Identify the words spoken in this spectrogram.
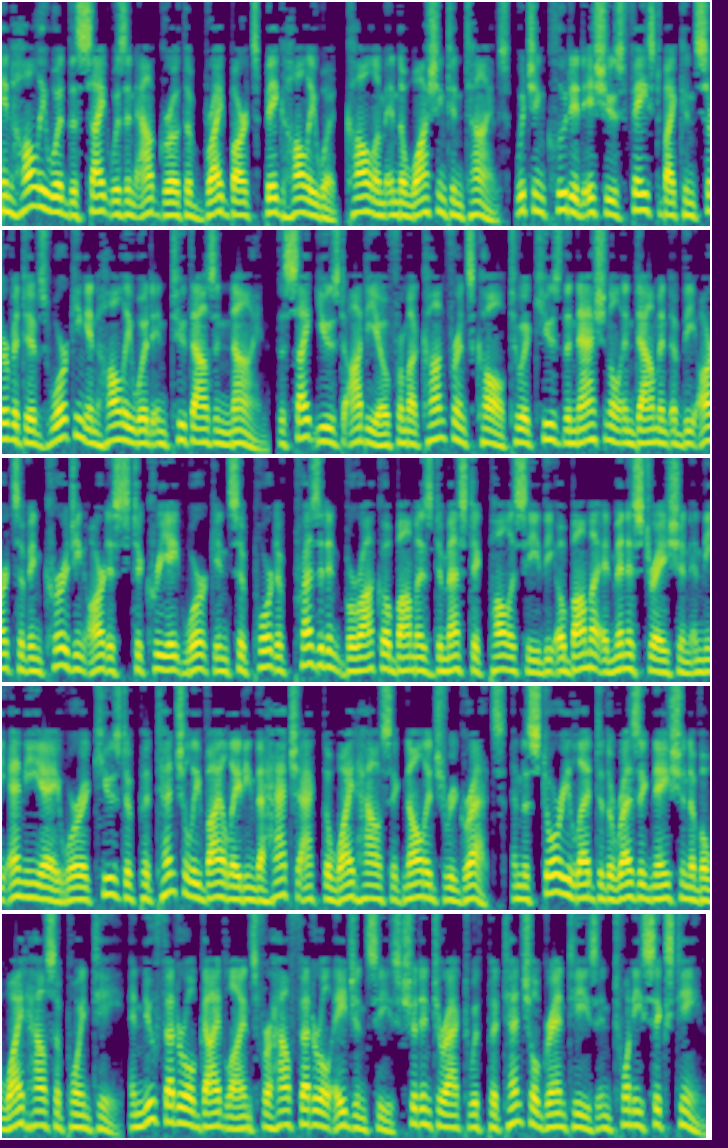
in Hollywood the site was an outgrowth of Breitbart's Big Hollywood column in The Washington Times, which included issues faced by conservatives working in Hollywood in 2009. The site used audio from a conference call to accuse the National Endowment of the Arts of encouraging artists to create work in support of President Barack Obama's domestic policy. The Obama administration and the NEA were accused of potentially violating the Hatch Act. The White House acknowledged regrets, and the story led to the resignation of a White House appointee, and new federal guidelines for how federal agencies should interact with potential grantees in 2016.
